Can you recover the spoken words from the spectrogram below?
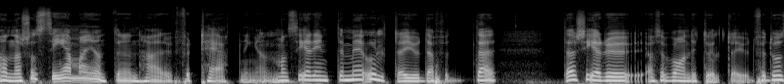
annars så ser man ju inte den här förtätningen. Man ser inte med ultraljud. Därför där, där ser du alltså vanligt ultraljud. För då,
